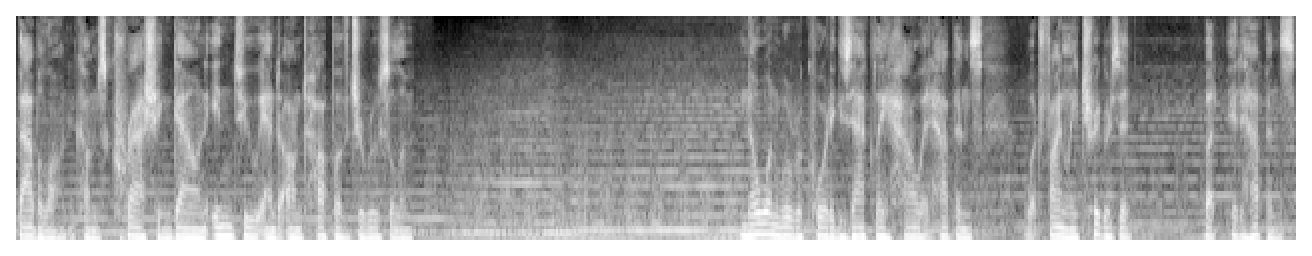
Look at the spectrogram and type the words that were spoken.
Babylon comes crashing down into and on top of Jerusalem. No one will record exactly how it happens, what finally triggers it, but it happens.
